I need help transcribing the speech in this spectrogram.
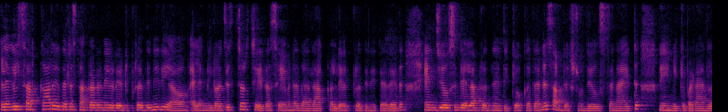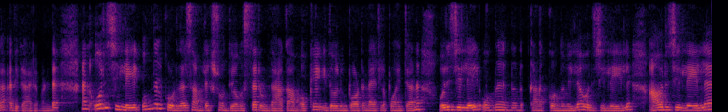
അല്ലെങ്കിൽ സർക്കാർ ഇതര സംഘടനയുടെ ഒരു പ്രതിനിധിയാവാം. അല്ലെങ്കിൽ രജിസ്റ്റർ ചെയ്ത സേവനദാതാക്കളുടെ ഒരു പ്രതിനിധി. അതായത് എൻ ജി ഒസിന്റെ എല്ലാം പ്രതിനിധിക്കൊക്കെ തന്നെ സംരക്ഷണ ഉദ്യോഗസ്ഥനായിട്ട് നിയമിക്കപ്പെടാനുള്ള അധികാരമുണ്ട്. ആൻഡ് ഒരു ജില്ലയിൽ ഒന്നിൽ കൂടുതൽ സംരക്ഷണ ഉദ്യോഗസ്ഥർ ഉണ്ടാകാം ഓക്കെ ഇതൊരു ഇമ്പോർട്ടന്റ് ആയിട്ടുള്ള പോയിന്റ് ആണ്. ഒരു ജില്ലയിൽ ഒന്ന് എന്ന കണക്കൊന്നുമില്ല. ഒരു ജില്ലയിൽ ആ ഒരു ജില്ലയിലെ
